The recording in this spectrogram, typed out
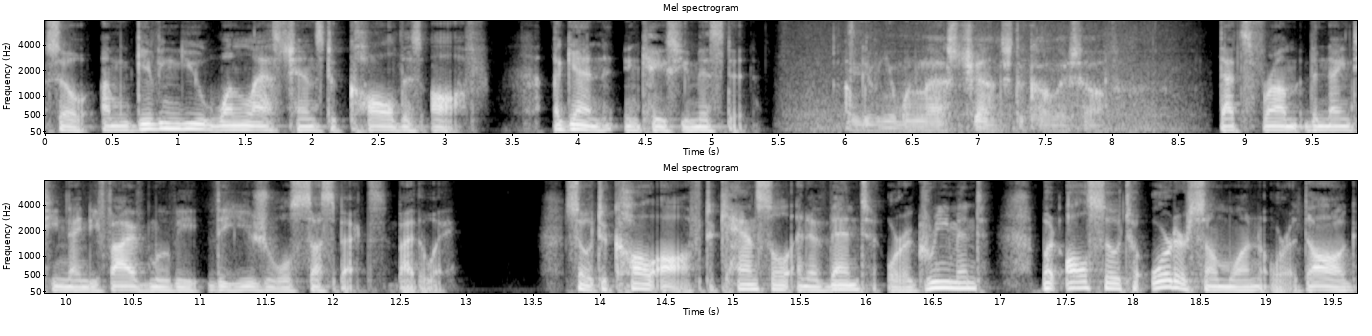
So I'm giving you one last chance to call this off. Again, in case you missed it. I'm giving you one last chance to call this off. That's from the 1995 movie The Usual Suspects, by the way. So to call off, to cancel an event or agreement, but also to order someone or a dog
